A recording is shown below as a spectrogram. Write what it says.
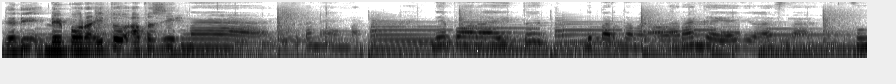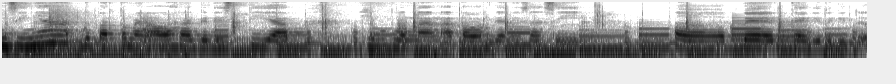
Jadi Depora itu apa sih? Nah. Depora itu departemen olahraga ya jelas. Nah, fungsinya departemen olahraga di setiap himpunan atau organisasi eh, BEM kayak gitu-gitu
